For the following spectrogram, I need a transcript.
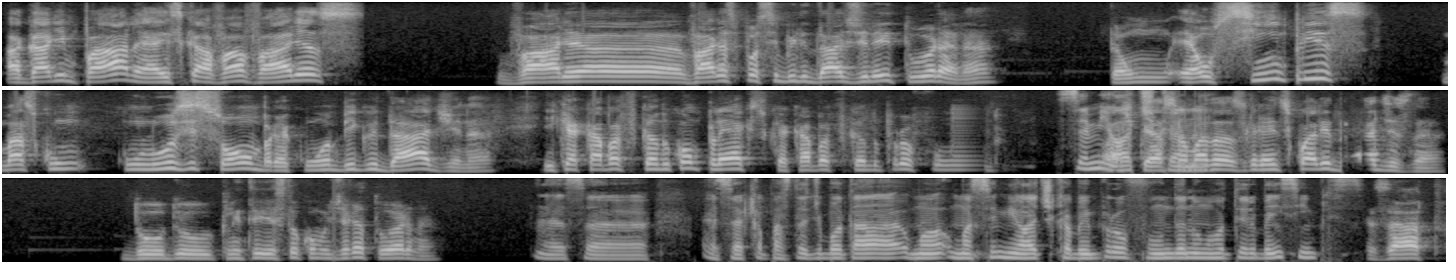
a garimpar, né, a escavar várias, várias, várias possibilidades de leitura, né? Então é o simples, mas com, com luz e sombra, com ambiguidade, né? E que acaba ficando complexo, que acaba ficando profundo. Semiótica, Acho que essa né? é uma né? das grandes qualidades, né? do, do Clint Eastwood como diretor, né? Essa, essa capacidade de botar uma, uma semiótica bem profunda num roteiro bem simples. Exato.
